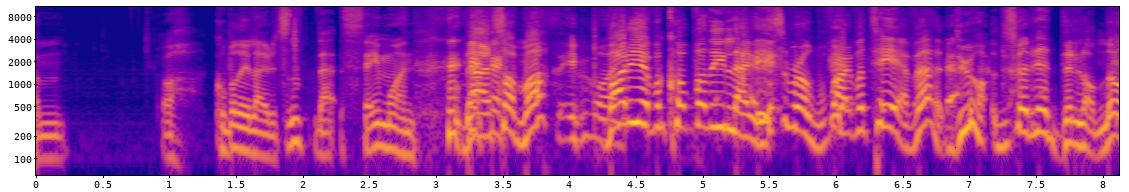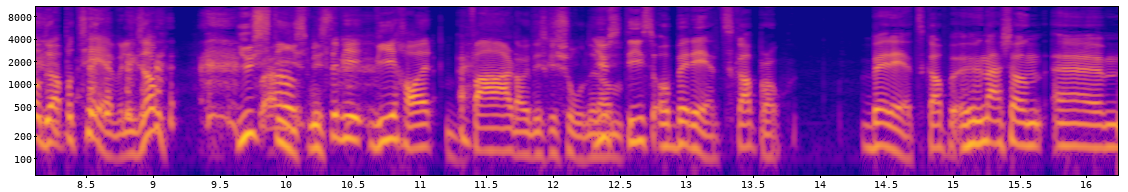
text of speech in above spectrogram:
um, åh, Kompani Lauritzen. Det er same one. Det er det samme! Hva er det du gjør på Kompani Lauritzen, bro? Hvorfor er du på TV? Du, du skal redde landet, og du er på TV, liksom. Justisminister. Vi, vi har hver dag diskusjoner om Justis og beredskap, bro. Beredskap. Hun er sånn um,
